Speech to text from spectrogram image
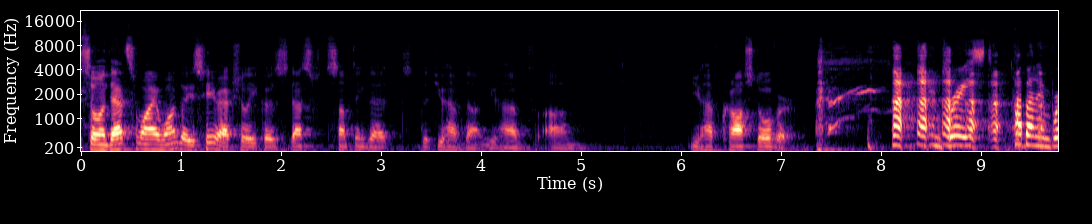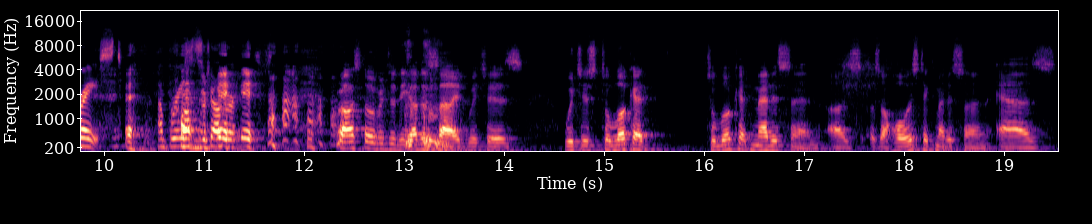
so and that's why Wanda is here actually, because that's something that, that you have done. You have um, you have crossed over. embraced. How about embraced? Embraced. Crossed over. crossed over to the other side, which is which is to look at to look at medicine as, as a holistic medicine as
